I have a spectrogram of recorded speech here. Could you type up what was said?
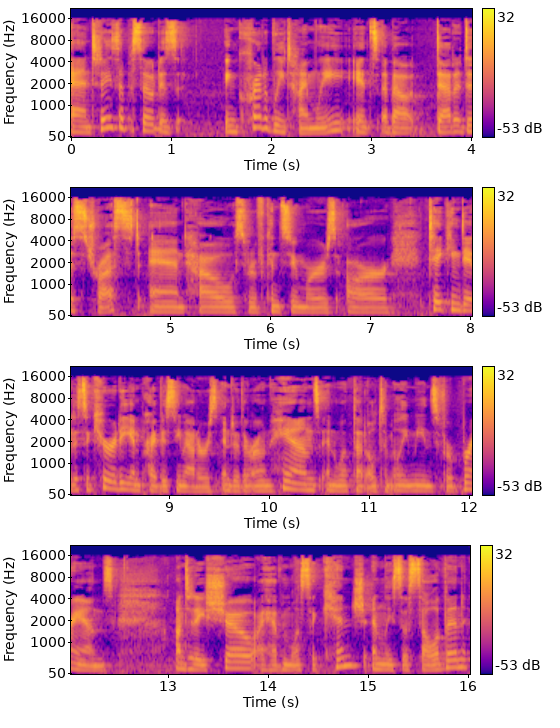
and today's episode is incredibly timely. It's about data distrust and how sort of consumers are taking data security and privacy matters into their own hands and what that ultimately means for brands. On today's show, I have Melissa Kinch and Lisa Sullivan,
